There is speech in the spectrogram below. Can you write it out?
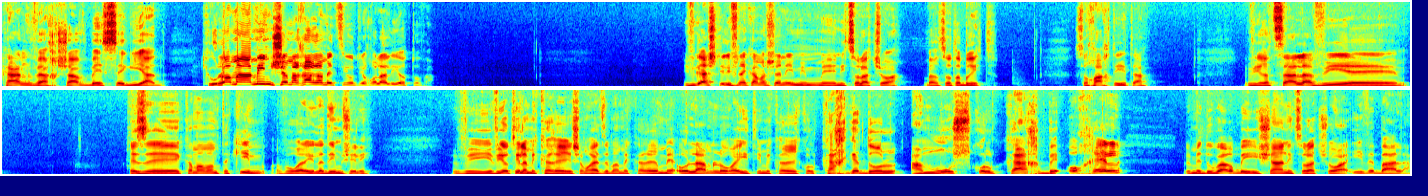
כאן ועכשיו בהישג יד. כי הוא לא מאמין שמחר המציאות יכולה להיות טובה. נפגשתי לפני כמה שנים עם אה, ניצולת שואה בארצות הברית. שוחחתי איתה, והיא רצה להביא אה, איזה כמה ממתקים עבור הילדים שלי. והיא הביאה אותי למקרר, היא שמרה את זה במקרר. מעולם לא ראיתי מקרר כל כך גדול, עמוס כל כך באוכל, ומדובר באישה ניצולת שואה, היא ובעלה.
